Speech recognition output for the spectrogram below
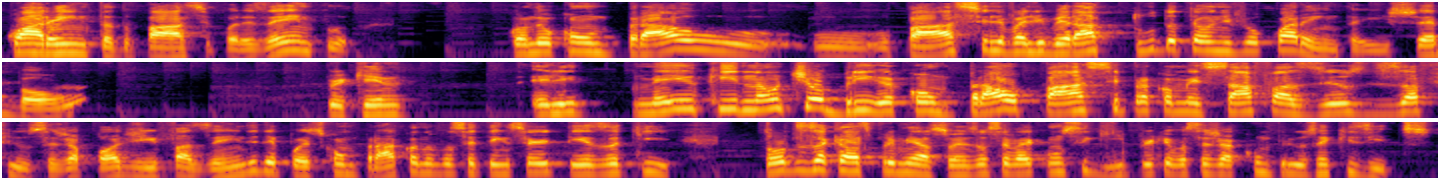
40 do passe, por exemplo, quando eu comprar o, o, o passe, ele vai liberar tudo até o nível 40. Isso é bom, porque ele meio que não te obriga a comprar o passe para começar a fazer os desafios. Você já pode ir fazendo e depois comprar quando você tem certeza que todas aquelas premiações você vai conseguir porque você já cumpriu os requisitos.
